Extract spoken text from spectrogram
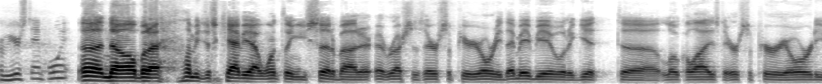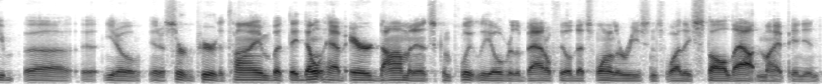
From your standpoint? Uh, no, but I, let me just caveat one thing you said about it, Russia's air superiority. They may be able to get uh, localized air superiority, uh, you know, in a certain period of time, but they don't have air dominance completely over the battlefield. That's one of the reasons why they stalled out, in my opinion.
